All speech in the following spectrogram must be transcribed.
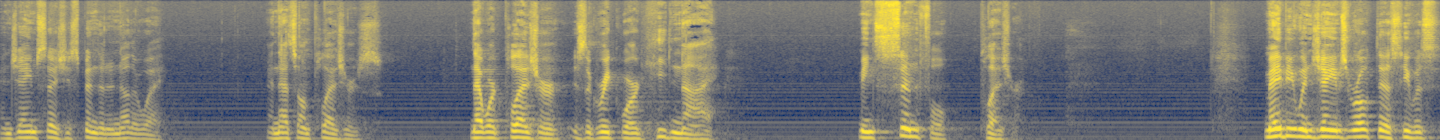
And James says you spend it another way, and that's on pleasures. And that word pleasure is the Greek word hedonai, means sinful pleasure. Maybe when James wrote this, he was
